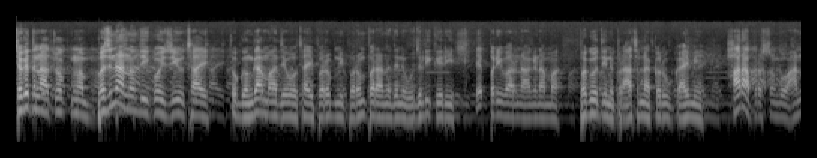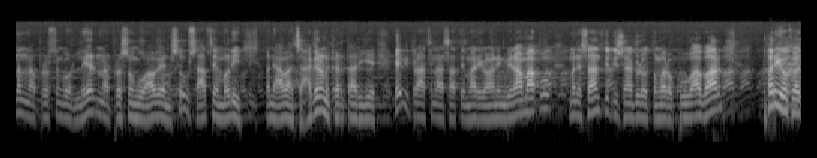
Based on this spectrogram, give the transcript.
જગતના ચોકમાં ભજના નદી કોઈ જીવ થાય તો ગંગામાં જેવો થાય, પરબની પરંપરાને જેને ઉજળી કરી, એ પરિવારના આંગણામાં ભગવતીને પ્રાર્થના કરું, કાયમી સારા પ્રસંગો, આનંદના પ્રસંગો, લેરના પ્રસંગો આવે અને સૌ સાથે મળી અને આવા જાગરણ કરતા રહીએ, એવી પ્રાર્થના સાથે મારી વાણીને વિરામ આપું. મને શાંતિથી સાંભળ્યો તમારો ખૂબ આભાર. ફરી વખત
